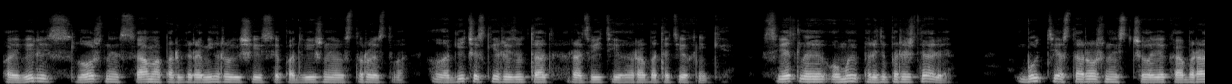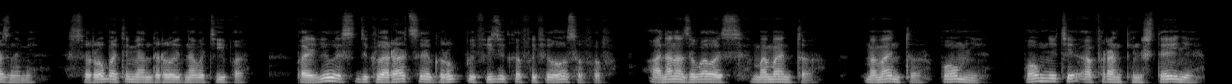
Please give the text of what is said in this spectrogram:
появились сложные самопрограммирующиеся подвижные устройства, логический результат развития робототехники. Светлые умы предупреждали: будьте осторожны с человекообразными, с роботами андроидного типа. Появилась декларация группы физиков и философов. Она называлась «Мементо». «Мементо, помни». Помните о Франкенштейне,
